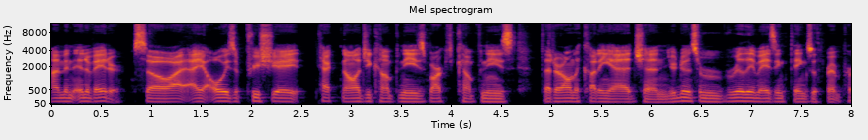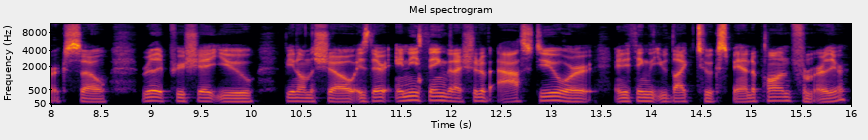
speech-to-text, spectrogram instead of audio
I'm an innovator. So I, I, always appreciate technology companies, market companies that are on the cutting edge, and you're doing some really amazing things with Rent Perks. So really appreciate you being on the show. Is there anything that I should have asked you or anything that you'd like to expand upon from earlier?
